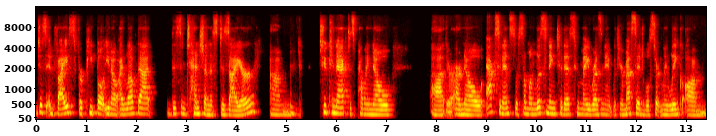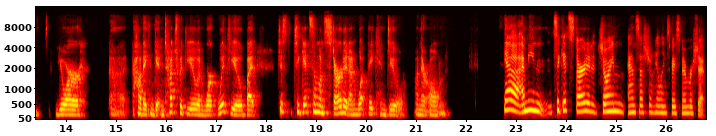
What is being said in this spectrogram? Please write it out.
just advice for people? You know, I love that this intention, this desire. Um, mm-hmm to connect is probably no uh, there are no accidents so someone listening to this who may resonate with your message will certainly link um, your uh, how they can get in touch with you and work with you but just to get someone started on what they can do on their own yeah, I mean, to get started, join Ancestral Healing Space membership.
